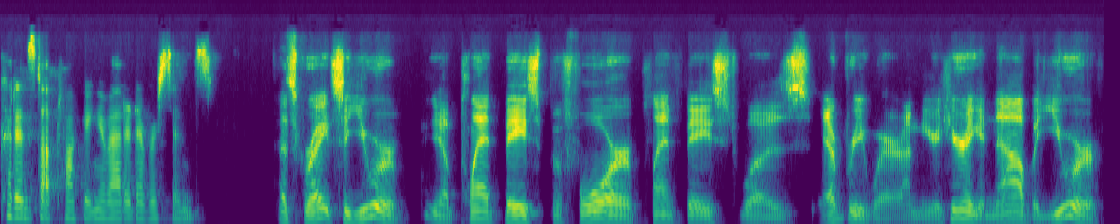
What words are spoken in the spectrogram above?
couldn't stop talking about it ever since that's great. So you were, you know, plant-based before plant-based was everywhere. I mean, you're hearing it now, but you were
